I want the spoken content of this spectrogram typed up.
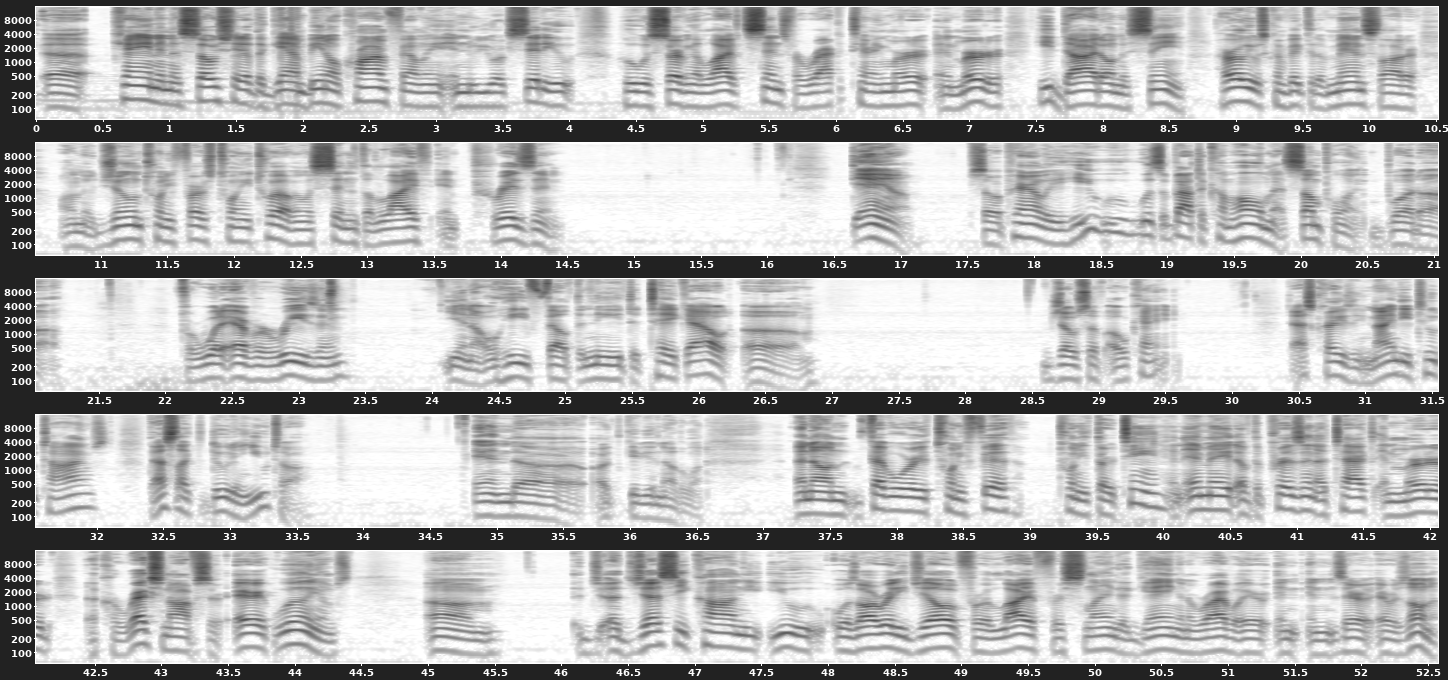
Uh, Kane, an associate of the Gambino crime family in New York City, who was serving a life sentence for racketeering murder and murder, he died on the scene. Hurley was convicted of manslaughter on the June 21st, 2012, and was sentenced to life in prison. Damn. So apparently he was about to come home at some point, but uh, for whatever reason, you know, he felt the need to take out um, Joseph O'Kane. That's crazy. 92 times? That's like the dude in Utah. And uh, I'll give you another one. And on February 25th, 2013, an inmate of the prison attacked and murdered a correction officer, Eric Williams. Um, J- Jesse Con-ui was already jailed for life for slaying a gang in a rival in, in Arizona,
